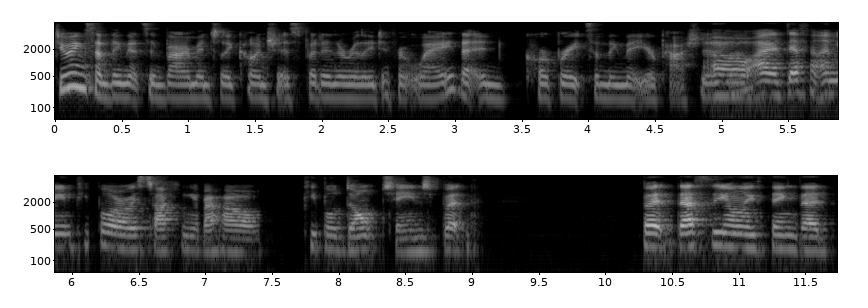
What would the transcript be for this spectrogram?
doing something that's environmentally conscious, but in a really different way that incorporates something that you're passionate Oh, about. I definitely, I mean, people are always talking about how people don't change, but but that's the only thing that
